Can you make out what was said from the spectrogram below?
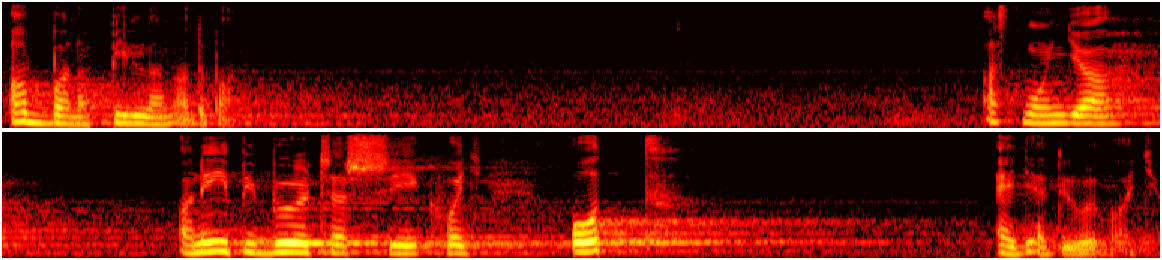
abban a pillanatban? Azt mondja a népi bölcsesség, hogy ott egyedül vagy.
